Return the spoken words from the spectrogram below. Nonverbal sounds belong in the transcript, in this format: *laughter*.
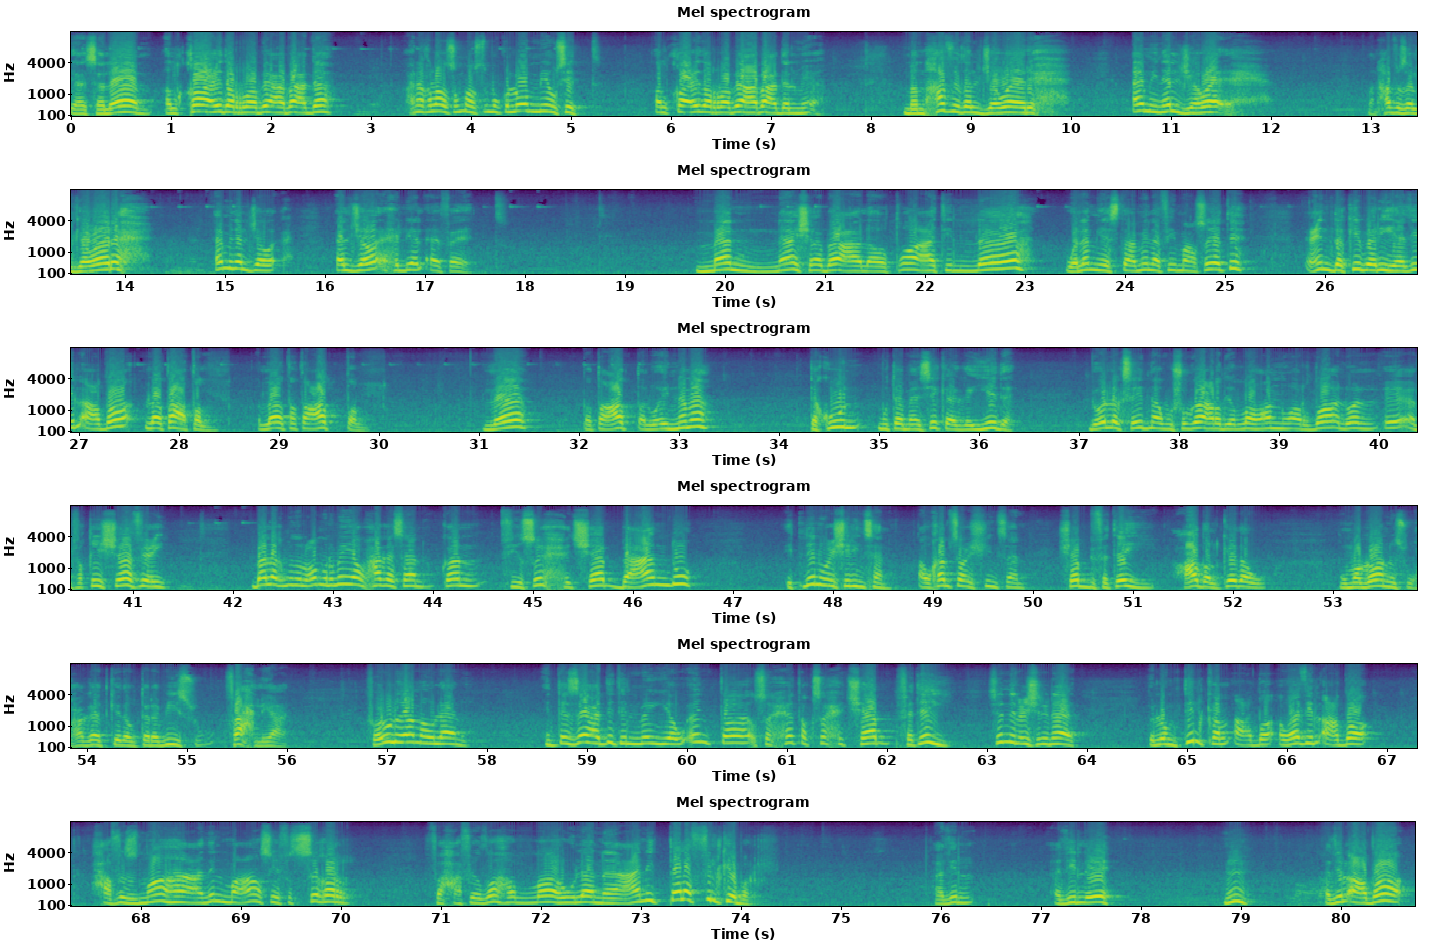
يا سلام القاعدة الرابعة بعد إحنا خلاص هم وصلوا كلهم 106 القاعدة الرابعة بعد المئة من حفظ الجوارح أمن الجوائح. من حفظ الجوارح أمن الجوائح. الجوائح اللي هي الآفات. من نشب على طاعة الله ولم يستعملها في معصيته عند كبره هذه الأعضاء لا تعطل لا تتعطل لا تتعطل وإنما تكون متماسكة جيدة. بيقول لك سيدنا أبو شجاع رضي الله عنه وأرضاه اللي هو الفقيه الشافعي بلغ من العمر 100 وحاجة سنة وكان في صحة شاب عنده 22 سنة أو 25 سنة شاب فتي عضل كده ومجانس وحاجات كده وترابيس وفحل يعني. فقالوا له يا مولانا انت إزاي عديت المية وانت صحتك صحة شاب فتي سن العشرينات؟ يقول لهم تلك الأعضاء أو هذه الأعضاء حفظناها عن المعاصي في الصغر فحفظها الله لنا عن التلف في الكبر. هذه. هذه الايه هذه الأعضاء.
